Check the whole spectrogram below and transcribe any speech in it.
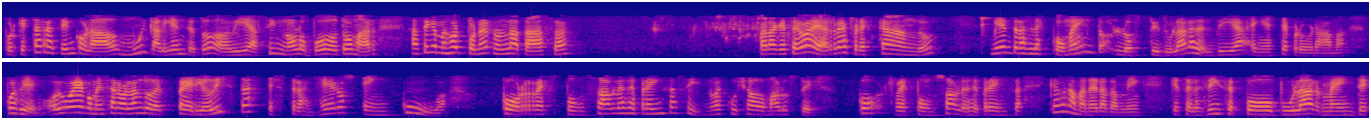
porque está recién colado, muy caliente todavía, así no lo puedo tomar, así que mejor ponerlo en la taza para que se vaya refrescando mientras les comento los titulares del día en este programa. Pues bien, hoy voy a comenzar hablando de periodistas extranjeros en Cuba, corresponsables de prensa, sí, no ha escuchado mal usted, corresponsables de prensa, que es una manera también que se les dice popularmente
